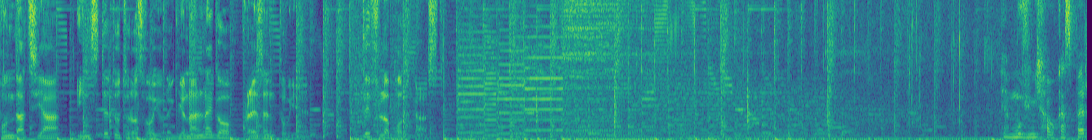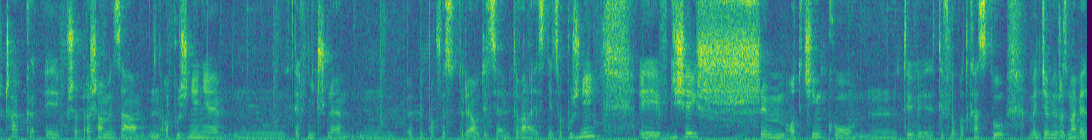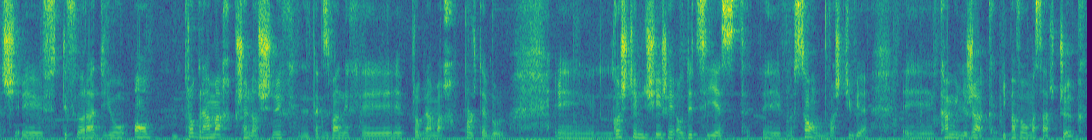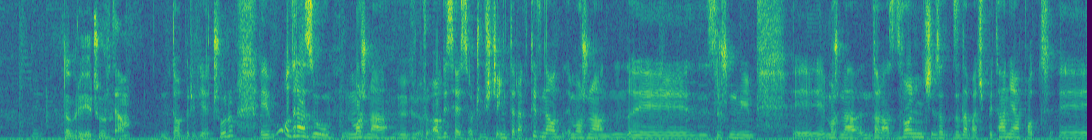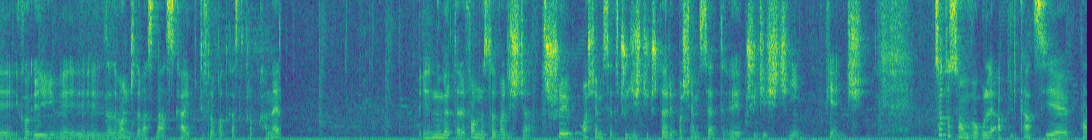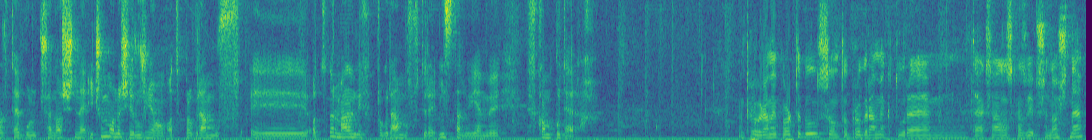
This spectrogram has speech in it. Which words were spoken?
Fundacja Instytut Rozwoju Regionalnego prezentuje Tyflo Podcast. Mówi Michał Kasperczak. Y, Przepraszamy za mm, opóźnienie mm, techniczne, mm, poprzez które audycja emitowana jest nieco później. Y, W dzisiejszym odcinku mm, Ty- Tyflo Podcastu będziemy rozmawiać y, w Tyflo Radiu o programach przenośnych, tak zwanych y, programach portable. Y, Gościem dzisiejszej audycji jest, są właściwie Kamil Żak i Paweł Masarczyk. Dobry wieczór. Witam. Dobry wieczór. Y, Od razu można, y, audycja jest oczywiście interaktywna, można y, z różnymi, można do nas dzwonić, za- zadawać pytania pod, i zadzwonić do nas na skype tyflopodcast.net. Numer telefonu 123 834 835. Co to są w ogóle aplikacje portable przenośne i czym one się różnią od programów, yy, od normalnych programów, które instalujemy w komputerach? Programy Portable są to programy, które, mm, tak jak sama wskazuje, przenośne,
